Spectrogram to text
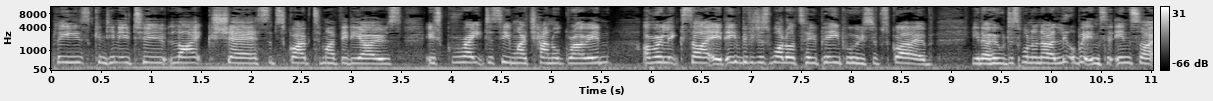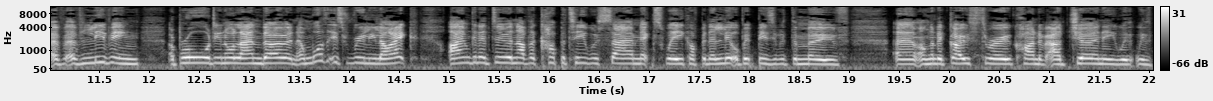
please continue to like, share, subscribe to my videos. It's great to see my channel growing. I'm really excited, even if it's just one or two people who subscribe, you know, who just want to know a little bit into insight of, of living abroad in Orlando and, and what it's really like. I'm going to do another cup of tea with Sam next week. I've been a little bit busy with the move. Um, I'm going to go through kind of our journey with, with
